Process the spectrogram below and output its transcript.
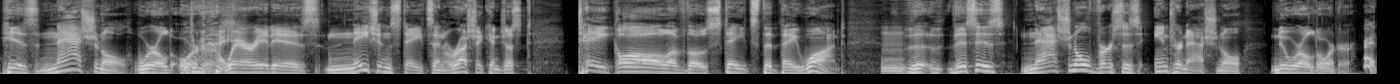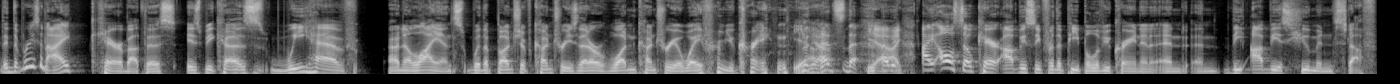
his national world order, Right. where it is nation states, and Russia can just take all of those states that they want. Hmm. The, this is national versus international new world order. Right. The, the reason I care about this is because we have an alliance with a bunch of countries that are one country away from Ukraine. Yeah. That's the. Yeah, I, mean, I, also care obviously for the people of Ukraine and, and and the obvious human stuff.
